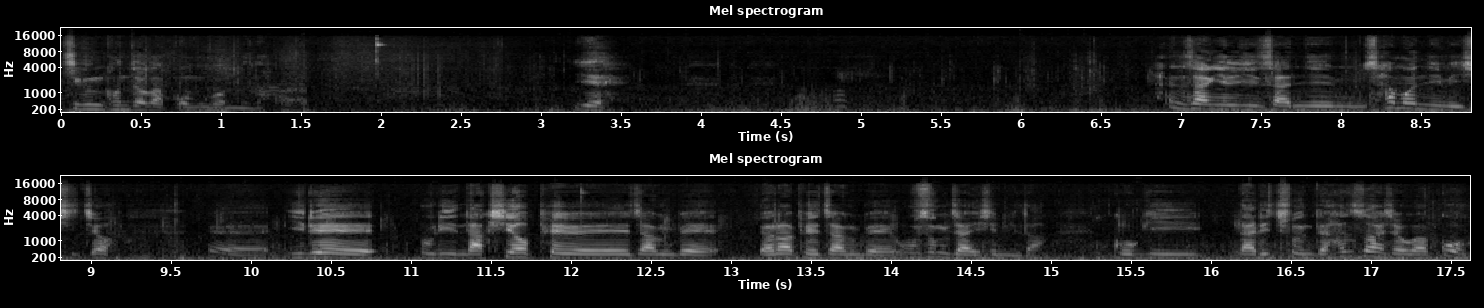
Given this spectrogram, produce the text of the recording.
지금 건져 갖고 온 겁니다. 예. 한상일 이사님 사모님이시죠. 예, 1회 우리 낚시협회 장배 연합회 장배 우승자이십니다. 고기 날이 추운데 한수하셔갖고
